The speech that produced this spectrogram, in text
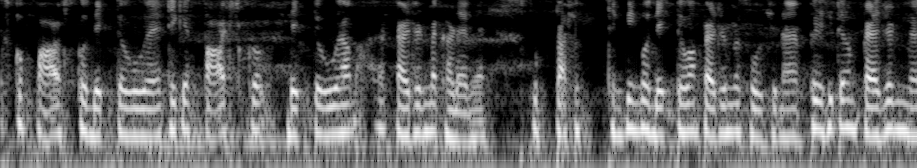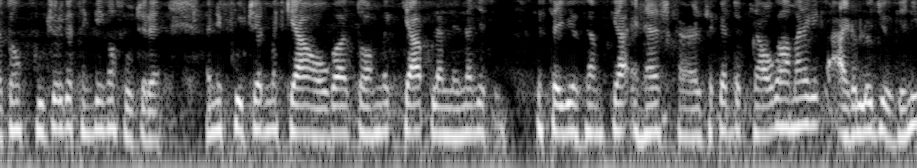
उसको पार्ट्स को देखते हुए, ठीक है? पार्ट्स को देखते हुए हम प्रेजेंट में खड़े हुए तो थिंकिंग को देखते हुए हम प्रेजेंट में सोच रहे हैं। फिर इसी तरह प्रेजेंट में तो हम फ्यूचर के थिंकिंग को सोच रहे हैं। यानी फ्यूचर में क्या होगा तो हमें क्या प्लान लेना जिस जिस तरीके से हम क्या इन्हेंस कर सकें तो क्या होगा? हमारी एक आइडियोलॉजी होगी, यानी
